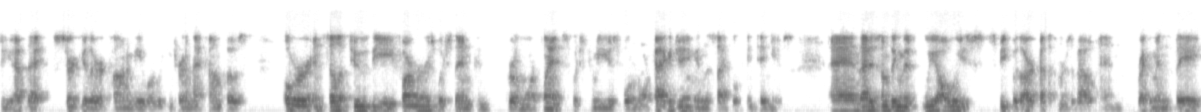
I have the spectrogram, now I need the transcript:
So you have that circular economy where we can turn that compost over and sell it to the farmers, which then can grow more plants, which can be used for more packaging, and the cycle continues. And that is something that we always speak with our customers about and recommend they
